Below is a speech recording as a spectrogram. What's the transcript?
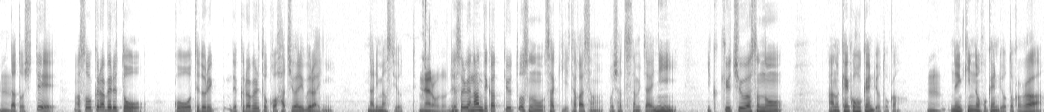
うんだとして、まあ、そう比べると、こう手取りで比べるとこう8割ぐらいになりますよって。なるほどね。で。それがなんでかっていうとそのさっき高橋さんおっしゃってたみたいに育休中はそのあの健康保険料とかうん。年金の保険料とかが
